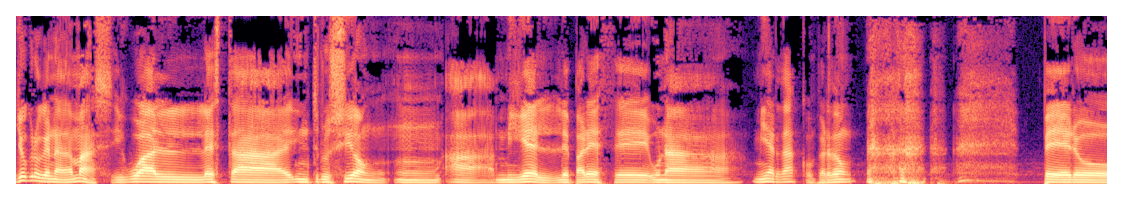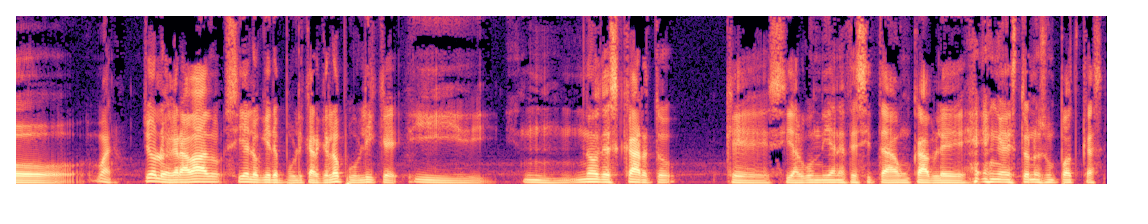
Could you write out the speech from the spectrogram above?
Yo creo que nada más. Igual esta intrusión mmm, a Miguel le parece una mierda, con perdón. Pero bueno, yo lo he grabado. Si él lo quiere publicar, que lo publique. Y no descarto que si algún día necesita un cable en esto no es un podcast,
